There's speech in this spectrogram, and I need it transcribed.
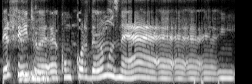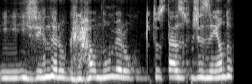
perfeito, é, concordamos, né, é, é, é em, em, gênero, grau, número que tu estás dizendo,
